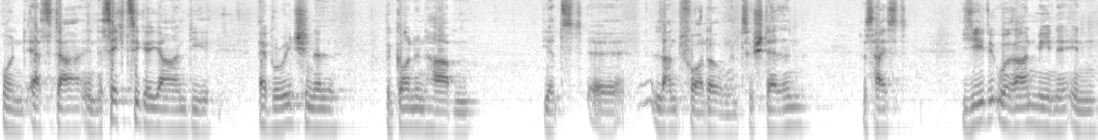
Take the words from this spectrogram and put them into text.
und erst da in den 60er Jahren die Aboriginal begonnen haben, jetzt äh, Landforderungen zu stellen. Das heißt, jede Uranmine in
